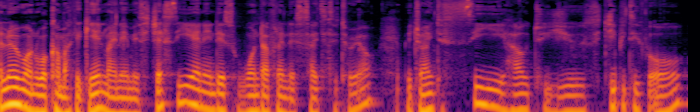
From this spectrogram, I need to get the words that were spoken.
Hello everyone, welcome back again. My name is Jesse and in this wonderful and exciting tutorial, we're trying to see how to use GPT4All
